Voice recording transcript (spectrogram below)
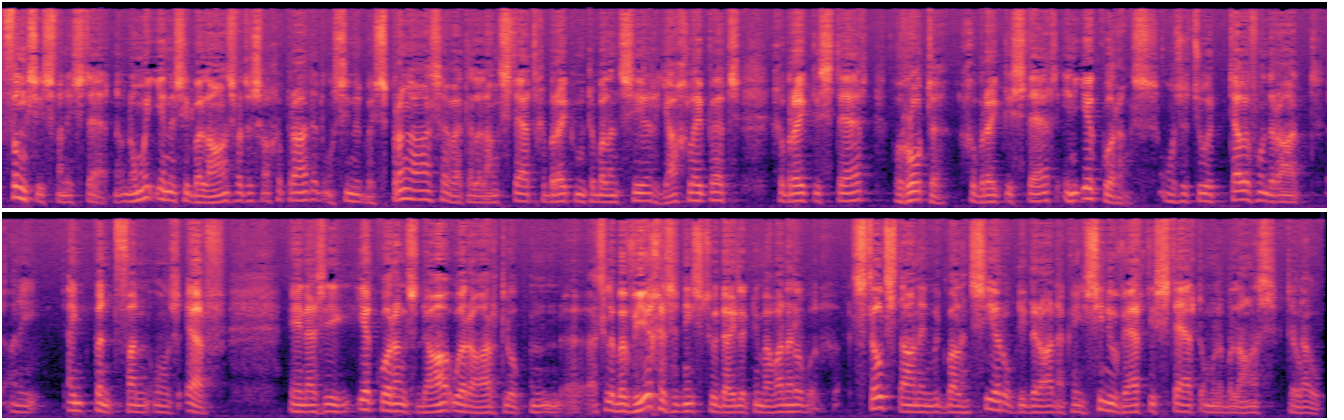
funksies van die stert. Nou nommer 1 is die balans wat ons al gepraat het. Ons sien dit by springhase wat hulle langs stert gebruik om te balanseer. Jagluiperds gebruik die stert, rotte gebruik die stert en eekorings. Ons het so 'n telefoondraad aan die eindpunt van ons erf. En as die eekorings daaroor hardloop en uh, as hulle beweeg is dit nie so duidelik nie, maar wanneer hulle stil staan en moet balanseer op die draad, dan kan jy sien hoe werk die stert om hulle balans te hou.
